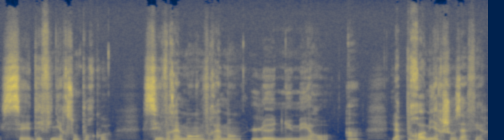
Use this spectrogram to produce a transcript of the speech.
C'est définir son pourquoi. C'est vraiment, vraiment le numéro un. La première chose à faire.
